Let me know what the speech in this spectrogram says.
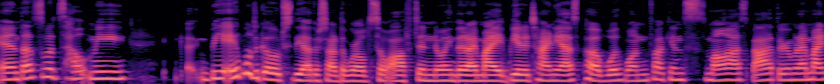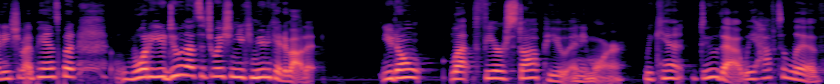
And that's what's helped me uh, be able to go to the other side of the world so often, knowing that I might be at a tiny ass pub with one fucking small ass bathroom and I might need to shit my pants. But what do you do in that situation? You communicate about it. You don't let fear stop you anymore. We can't do that. We have to live,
